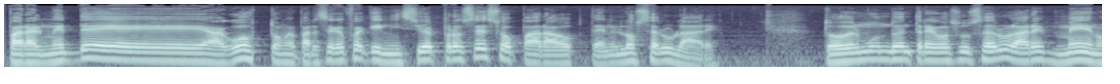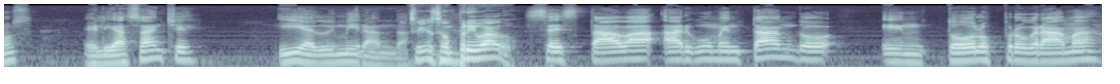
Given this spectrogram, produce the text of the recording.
para el mes de agosto, me parece que fue que inició el proceso para obtener los celulares. Todo el mundo entregó sus celulares, menos Elías Sánchez y Edwin Miranda. Sí, son privados. se estaba argumentando en todos los programas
